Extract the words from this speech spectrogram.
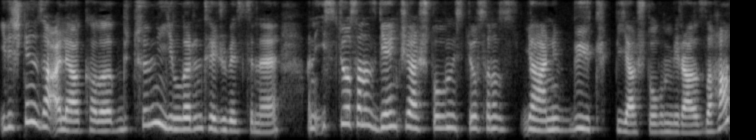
ilişkinize alakalı bütün yılların tecrübesine hani istiyorsanız genç yaşta olun istiyorsanız yani büyük bir yaşta olun biraz daha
